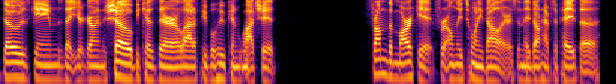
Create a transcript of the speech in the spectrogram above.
those games that you're going to show because there are a lot of people who can watch it from the market for only $20 and they don't have to pay the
